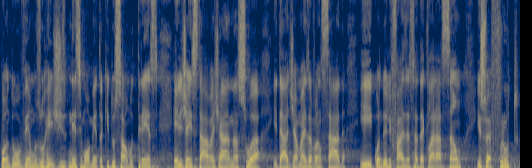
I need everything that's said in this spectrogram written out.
Quando vemos o registro, nesse momento aqui do Salmo 3, ele já estava já na sua idade já mais avançada, e quando ele faz essa declaração, isso é fruto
